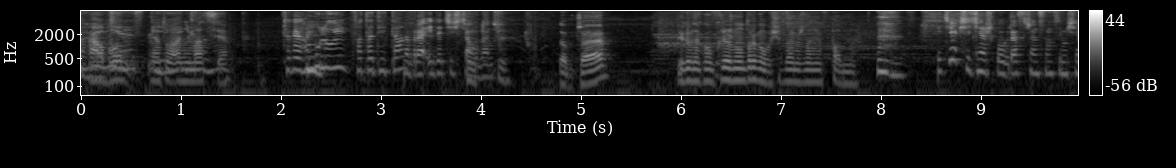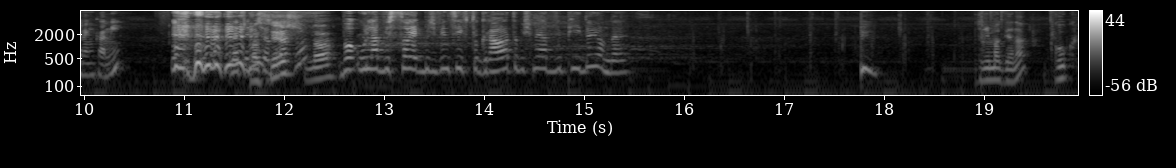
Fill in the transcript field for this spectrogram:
Aha, bo jest miał tą piękno? animację. Czekaj, hamuluj, Fatatita. Dobra, idę cię ściągnąć. Dobrze. Biegam taką krężną drogą, bo się bałem, że na nią wpadnę. Wiecie jak się ciężko gra z trzęsącymi się rękami? Leczyć się od Macniesz? razu? No. Bo Ula, wiesz co, jakbyś więcej w to grała, to byś miała wypijone. To nie ma gena? Guk?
